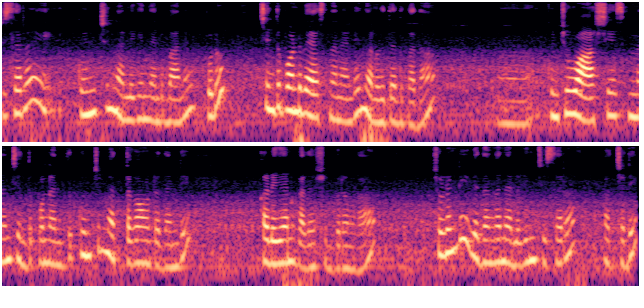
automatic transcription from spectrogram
చూసారా? కొంచెం నలిగిందండి బాగానే ఇప్పుడు చింతపండు వేస్తున్నానండి నలుగుతుంది కదా. కొంచెం వాష్ చేసుకున్నాను చింతపండు అంతా. కొంచెం మెత్తగా ఉంటుందండి. కడిగాను కదా శుభ్రంగా. చూడండి ఈ విధంగా నలిగింది చూసారా? పచ్చడి.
